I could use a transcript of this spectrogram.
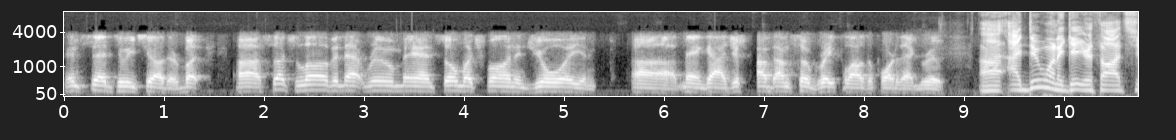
and said to each other. But uh, such love in that room, man. So much fun and joy, and uh, man, God, just I'm, I'm so grateful I was a part of that group. Uh, I do want to get your thoughts.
